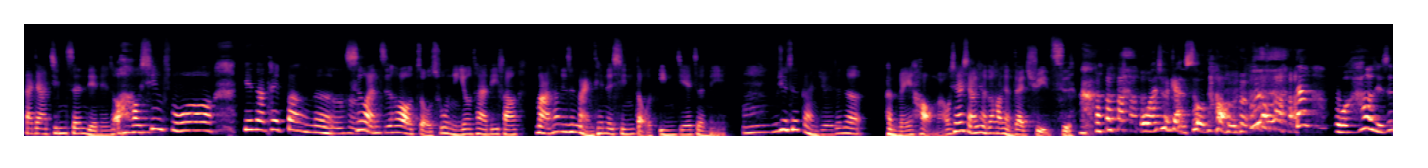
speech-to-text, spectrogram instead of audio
大家惊声连连说：“哦，好幸福哦！天哪，太棒了！”嗯吃完之后走出你用餐的地方，马上就是满天的星斗迎接着你，你嗯，我觉得这感觉真的很美好嘛？我现在想一想都好想再去一次。我完全感受到了。但我好奇是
